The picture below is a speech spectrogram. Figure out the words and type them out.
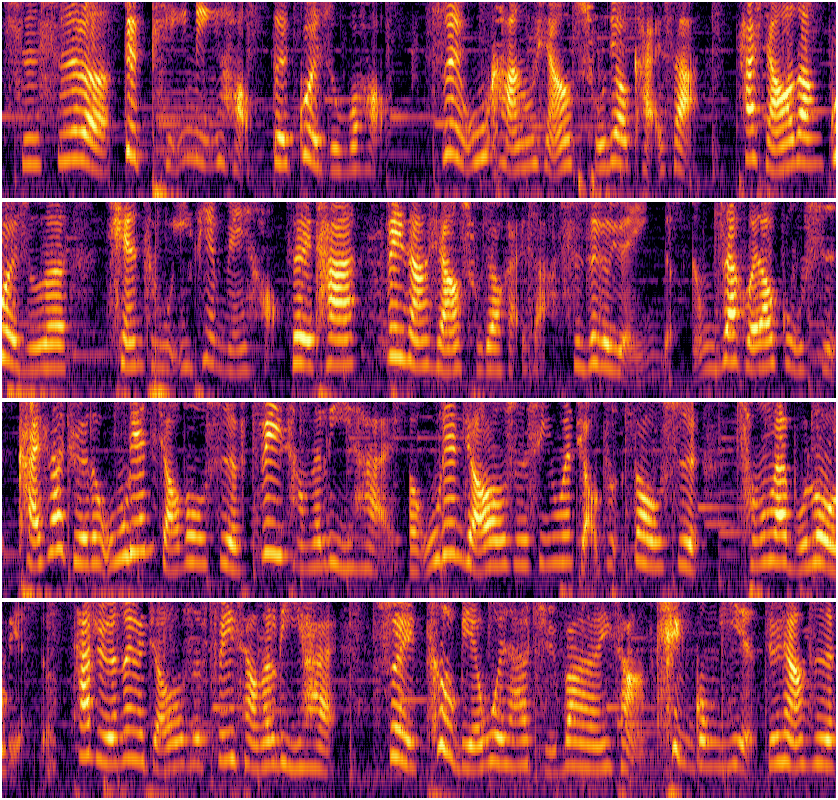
实施了对平民好、对贵族不好，所以乌卡奴想要除掉凯撒。他想要让贵族的前途一片美好，所以他非常想要除掉凯撒，是这个原因的。我们再回到故事，凯撒觉得无脸角斗士非常的厉害。呃，无脸角斗士是因为角斗士从来不露脸的，他觉得那个角斗士非常的厉害，所以特别为他举办了一场庆功宴，就像是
